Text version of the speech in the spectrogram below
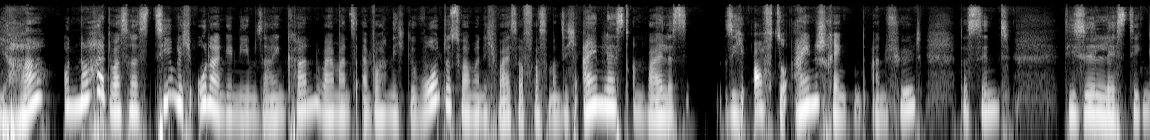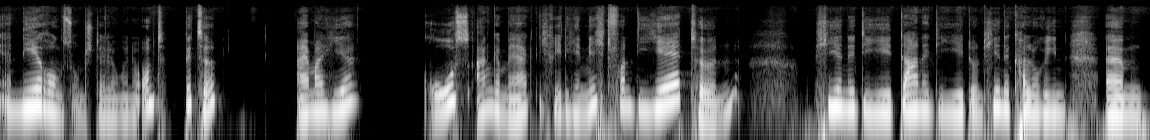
Ja, und noch etwas, was ziemlich unangenehm sein kann, weil man es einfach nicht gewohnt ist, weil man nicht weiß, auf was man sich einlässt und weil es sich oft so einschränkend anfühlt, das sind diese lästigen Ernährungsumstellungen. Und bitte, einmal hier groß angemerkt, ich rede hier nicht von Diäten, hier eine Diät, da eine Diät und hier eine Kalorien, ähm,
